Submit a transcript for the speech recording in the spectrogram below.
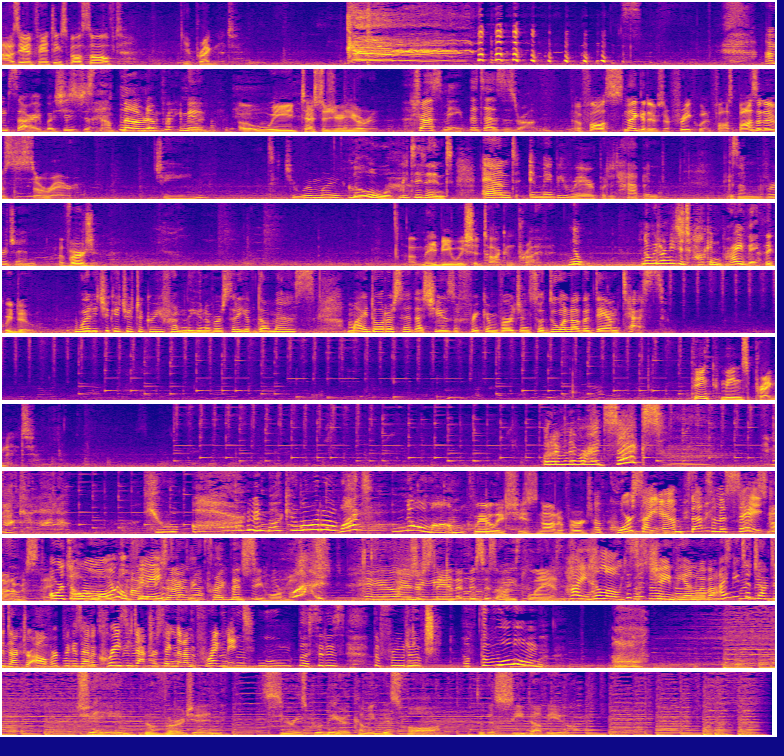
Nausea and fainting spell solved. You're pregnant. I'm sorry, but she's just not No, I'm not pregnant. Uh, we tested your urine. Trust me, the test is wrong. Uh, false negatives are frequent. False positives are rare. Jane, did you and Michael? No, we didn't. And it may be rare, but it happened because I'm a virgin. A virgin. Uh, maybe we should talk in private. No, no, we don't need to talk in private. I think we do. Where did you get your degree from? The University of Dumbass? My daughter said that she is a freaking virgin, so do another damn test. Pink means pregnant. But I've never had sex. Immaculata. You are Immaculata. What? No, Mom. Clearly, she's not a virgin. Of course I am. That's a mistake. It's not a mistake. Or it's a hormonal thing. Exactly, pregnancy hormones. I understand that this is unplanned. Hi, hello. This is Jane Villanueva. I need to talk to Dr. Alver because I have a crazy doctor saying that I'm pregnant. Womb, blessed is the fruit of, of the womb. Jane the Virgin. Series premiere coming this fall to the CW.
